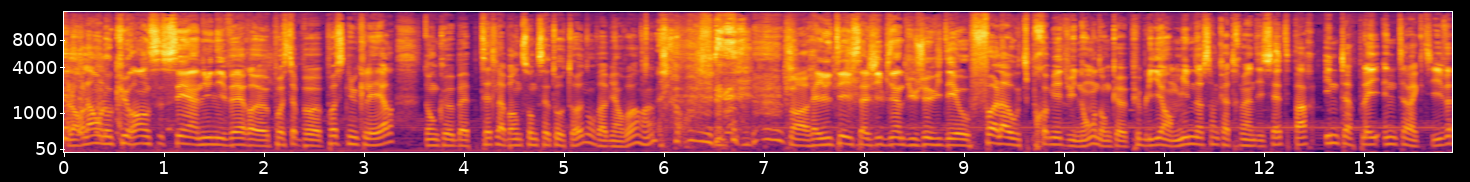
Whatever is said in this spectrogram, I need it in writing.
Alors là, en l'occurrence, c'est un univers euh, post post-nucléaire. Donc bah, peut-être la bande son de cet automne, on va bien voir. Hein. non, en réalité, il s'agit bien du jeu vidéo Fallout premier du nom, donc publié en 1997 par Interplay Interactive.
